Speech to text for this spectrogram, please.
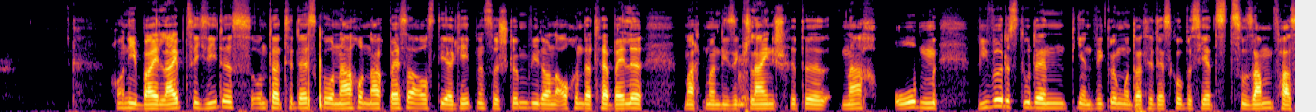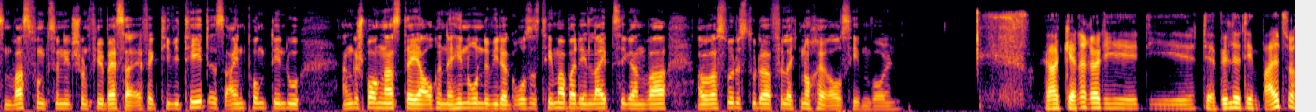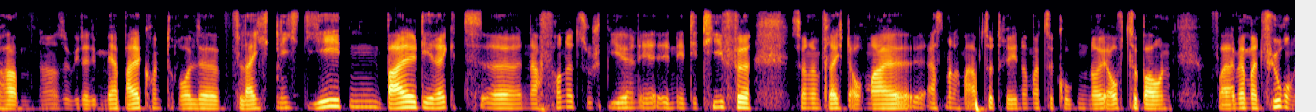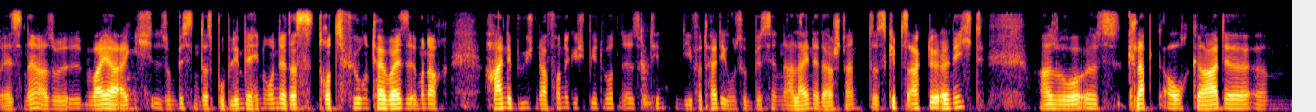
Ronny, bei Leipzig sieht es unter Tedesco nach und nach besser aus. Die Ergebnisse stimmen wieder und auch in der Tabelle macht man diese kleinen Schritte nach oben. Wie würdest du denn die Entwicklung unter Tedesco bis jetzt zusammenfassen? Was funktioniert schon viel besser? Effektivität ist ein Punkt, den du angesprochen hast, der ja auch in der Hinrunde wieder großes Thema bei den Leipzigern war. Aber was würdest du da vielleicht noch herausheben wollen? Ja, generell die, die, der Wille, den Ball zu haben. Ne? Also wieder mehr Ballkontrolle, vielleicht nicht jeden Ball direkt äh, nach vorne zu spielen, in, in die Tiefe, sondern vielleicht auch mal erstmal nochmal abzudrehen, nochmal zu gucken, neu aufzubauen. Vor allem, wenn man Führung ist. Ne? Also war ja eigentlich so ein bisschen das Problem der Hinrunde, dass trotz Führung teilweise immer noch Hanebüchen nach vorne gespielt worden ist und hinten die Verteidigung so ein bisschen alleine da stand. Das gibt es aktuell nicht. Also es klappt auch gerade. Ähm,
